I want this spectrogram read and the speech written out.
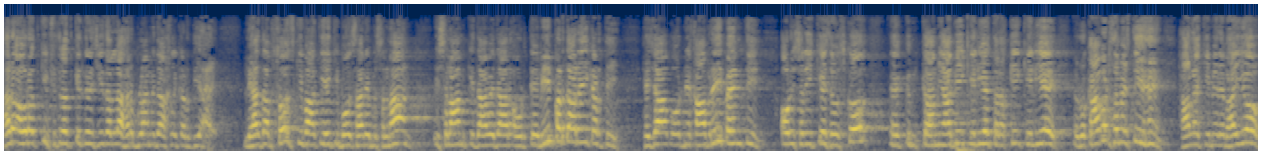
ہر عورت کی فطرت کے اندر چیز اللہ ہر بلا میں داخل کر دیا ہے۔ لہذا افسوس کی بات یہ ہے کہ بہت سارے مسلمان اسلام کی دعوے دار عورتیں بھی پردہ نہیں کرتی، حجاب اور نقاب نہیں پہنتی اور اس طریقے سے اس کو کامیابی کے لیے، ترقی کے لیے رکاوٹ سمجھتی ہیں۔ حالانکہ میرے بھائیوں،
